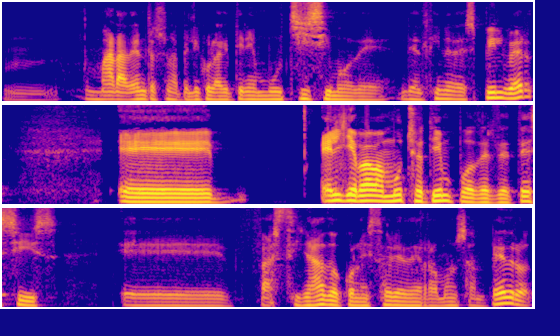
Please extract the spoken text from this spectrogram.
mm, Mar Adentro es una película que tiene muchísimo de, del cine de Spielberg, eh, él llevaba mucho tiempo desde tesis eh, fascinado con la historia de Ramón San Pedro,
